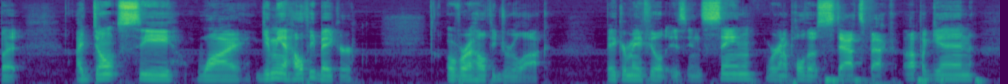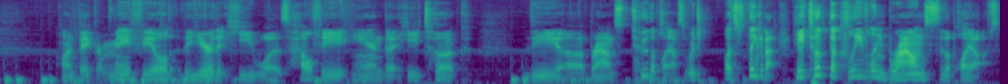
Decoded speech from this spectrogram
but I don't see why. Give me a healthy Baker, over a healthy Drew Lock. Baker Mayfield is insane. We're going to pull those stats back up again on Baker Mayfield, the year that he was healthy and that he took the uh, Browns to the playoffs, which let's think about. He took the Cleveland Browns to the playoffs.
